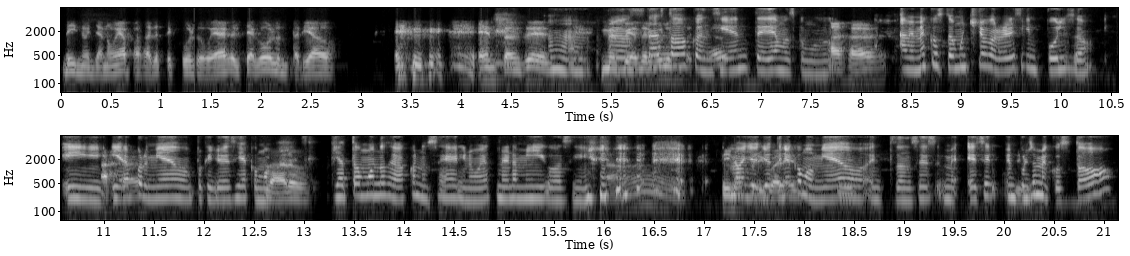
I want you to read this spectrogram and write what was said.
no, ya no voy a pasar este curso, voy a ver si hago voluntariado. Entonces, me Pero estás todo consciente, digamos, como... A mí me costó mucho correr ese impulso y, era por miedo, porque yo decía como, ya todo el mundo se va a conocer y no voy a tener amigos y... Ah, no, yo, tenía como miedo, entonces ese impulso me costó,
